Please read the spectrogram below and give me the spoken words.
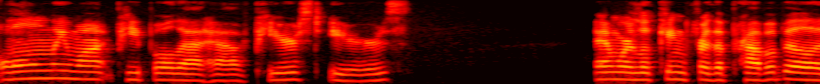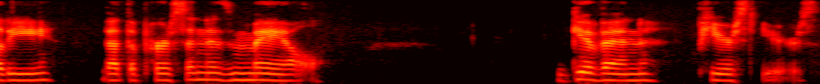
only want people that have pierced ears and we're looking for the probability that the person is male given pierced ears.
